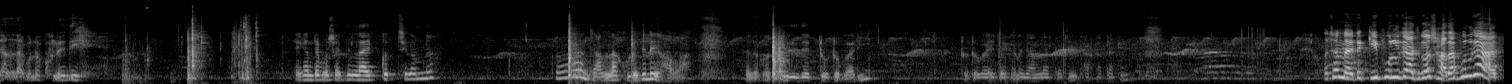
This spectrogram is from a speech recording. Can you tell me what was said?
জানলাগুলো খুলে দিই। এখানটা বসে একদিন লাইভ করছিলাম না। জানলা খুলে দিলেই হওয়া। দেখো, দিদিদের টোটো গাড়ি। টোটো গাড়িটা এখানে জানলার কাছেই থাকা থাকে। না এটা কি ফুল গাছ গো? সাদা ফুল গাছ?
